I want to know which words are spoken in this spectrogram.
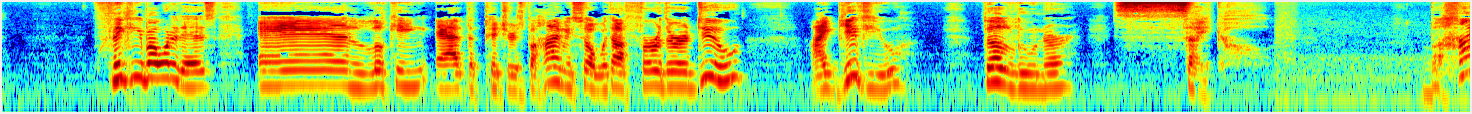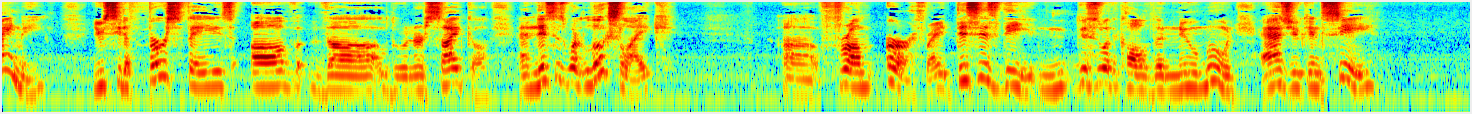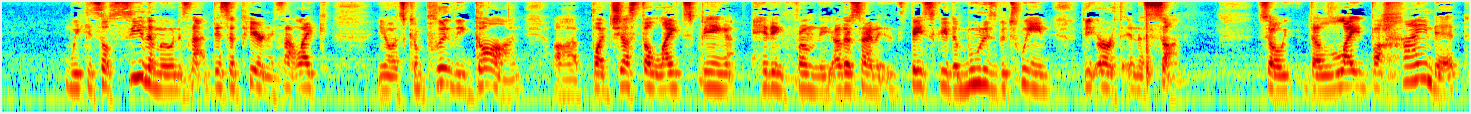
thinking about what it is, and looking at the pictures behind me. So without further ado, I give you the lunar cycle. Behind me, you see the first phase of the lunar cycle. And this is what it looks like uh, from Earth, right? This is the this is what they call the new moon. As you can see, we can still see the moon. It's not disappearing. It's not like, you know, it's completely gone, uh, but just the lights being hitting from the other side. It's basically the moon is between the earth and the sun. So the light behind it,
